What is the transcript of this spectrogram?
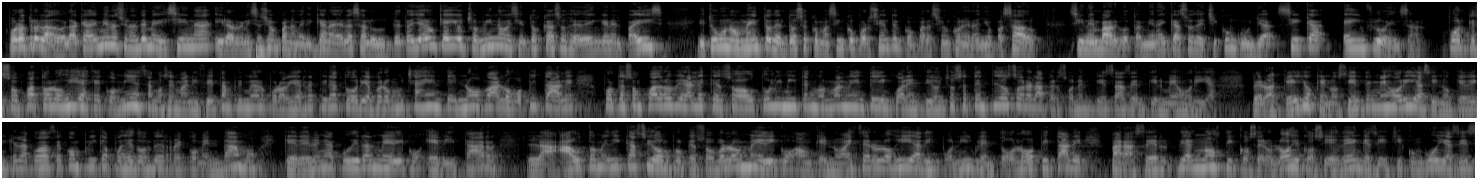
Por otro lado, la Academia Nacional de Medicina y la Organización Panamericana de la Salud detallaron que hay 8.900 casos de dengue en el país y tuvo un aumento del 12,5% en comparación con el año pasado. Sin embargo, también hay casos de chikungunya, zika e influenza porque son patologías que comienzan o se manifiestan primero por la vía respiratoria, pero mucha gente no va a los hospitales porque son cuadros virales que se autolimitan normalmente y en 48 72 horas la persona empieza a sentir mejoría. Pero aquellos que no sienten mejoría, sino que ven que la cosa se complica, pues es donde recomendamos que deben acudir al médico, evitar la automedicación, porque somos los médicos, aunque no hay serología disponible en todos los hospitales para hacer diagnósticos serológicos, si es dengue, si es chikungunya, si es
